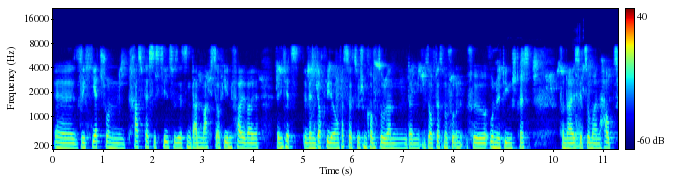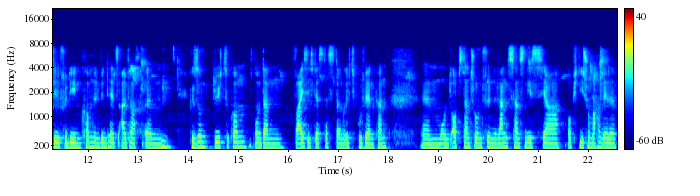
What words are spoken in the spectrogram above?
äh, sich jetzt schon ein krass festes Ziel zu setzen, dann mache ich es auf jeden Fall, weil wenn ich jetzt, wenn doch wieder irgendwas dazwischen kommt, so dann, dann sorgt das nur für, für unnötigen Stress. Von daher ist jetzt so mein Hauptziel für den kommenden Winter jetzt einfach ähm, gesund durchzukommen und dann weiß ich, dass das dann richtig gut werden kann. Ähm, und ob es dann schon für eine Langdistanz nächstes Jahr, ob ich die schon machen werde,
